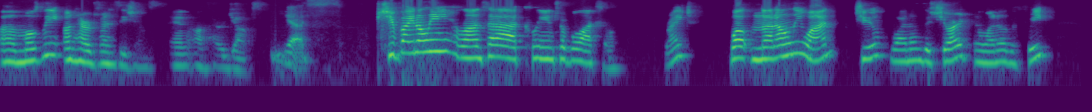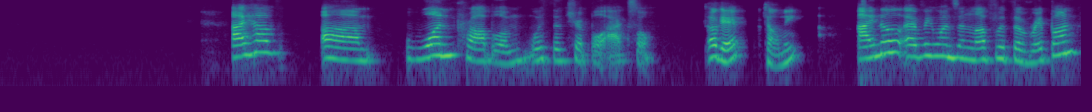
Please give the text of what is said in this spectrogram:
uh, mostly on her transitions and on her jumps. Yes. She finally lands a clean triple axel, right? Well, not only one, two, one on the short and one on the free. I have um one problem with the triple axel. Okay, tell me. I know everyone's in love with the Rippon.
